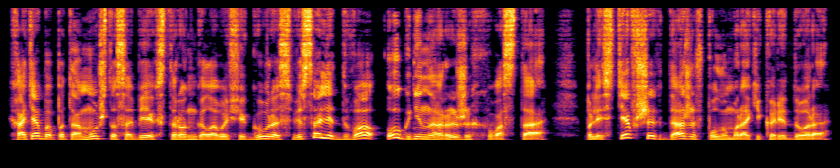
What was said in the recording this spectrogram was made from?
Хотя бы потому, что с обеих сторон головы фигуры свисали два огненно-рыжих хвоста, блестевших даже в полумраке коридора.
